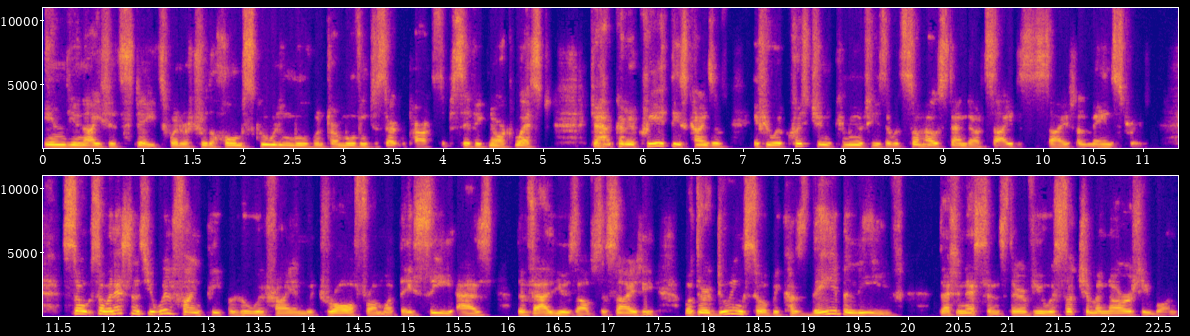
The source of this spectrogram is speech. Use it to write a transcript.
in the United States, whether through the homeschooling movement or moving to certain parts of the Pacific Northwest, to kind of create these kinds of, if you will, Christian communities that would somehow stand outside the societal mainstream. So, so in essence, you will find people who will try and withdraw from what they see as the values of society, but they're doing so because they believe that, in essence, their view is such a minority one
